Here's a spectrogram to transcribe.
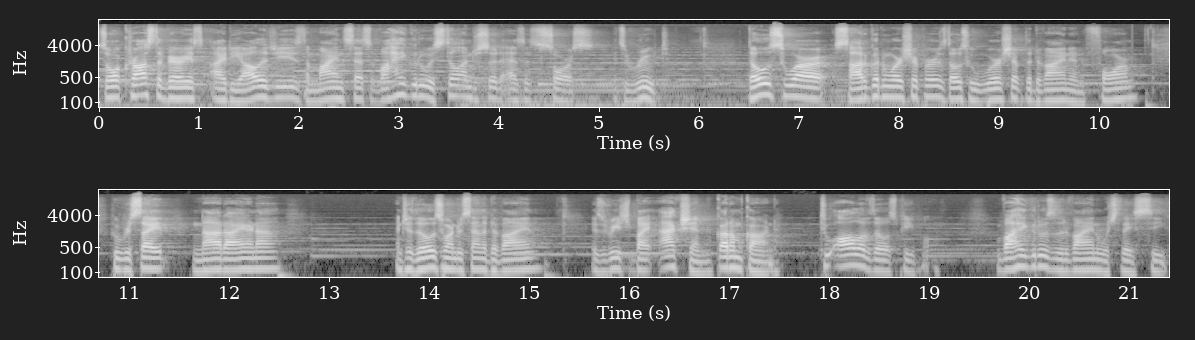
So, across the various ideologies, the mindsets, Vaheguru is still understood as its source, its root. Those who are Sargun worshippers, those who worship the divine in form, who recite Narayana, and to those who understand the divine, is reached by action, Karamkand, to all of those people. Vaheguru is the divine which they seek.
